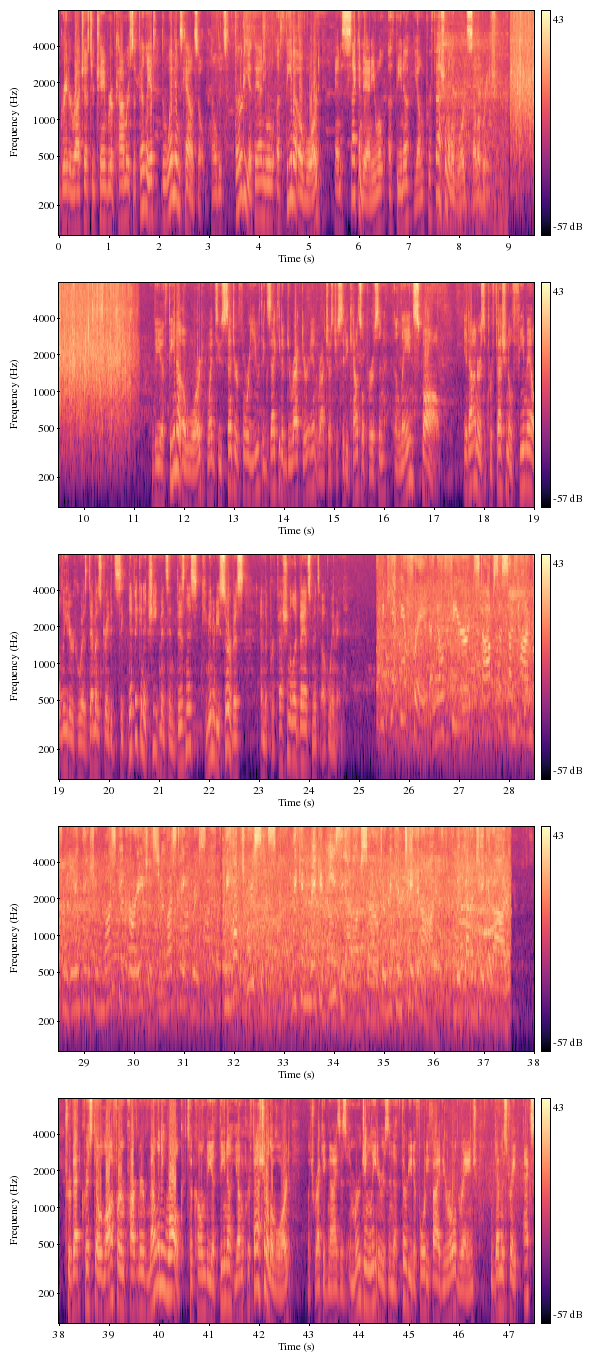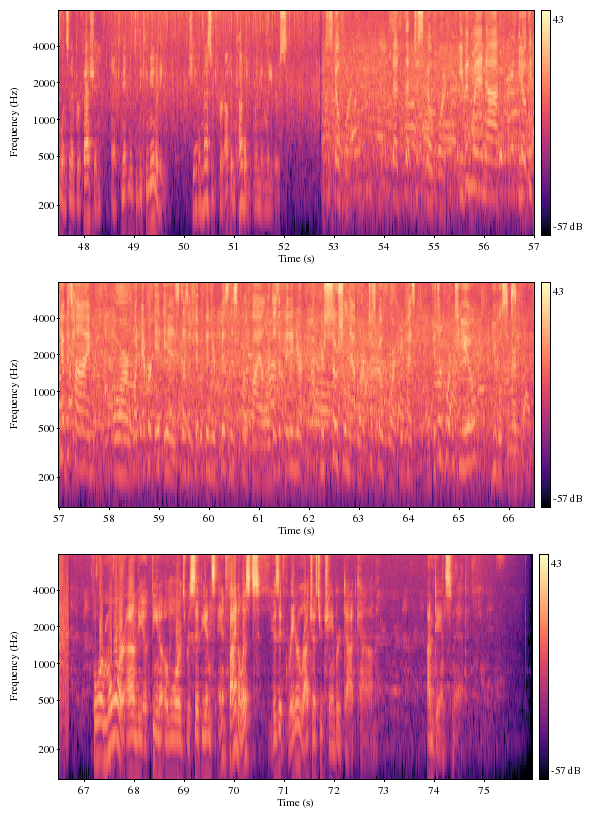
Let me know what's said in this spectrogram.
Greater Rochester Chamber of Commerce affiliate, the Women's Council, held its 30th annual Athena Award and second annual Athena Young Professional Award celebration. The Athena Award went to Center for Youth Executive Director and Rochester City Councilperson Elaine Spaull. It honors a professional female leader who has demonstrated significant achievements in business, community service, and the professional advancement of women be afraid. I know fear stops us sometimes from doing things. You must be courageous. You must take risks. We have choices. We can make it easy on ourselves or we can take it on. And we've got to take it on. Trevett Cristo law firm partner Melanie Wolk took home the Athena Young Professional Award, which recognizes emerging leaders in the 30 to 45 year old range who demonstrate excellence in their profession and a commitment to the community. She had a message for up and coming women leaders. Just go for it that, that just go for it. Even when uh, you don't think you have the time or whatever it is doesn't fit within your business profile or doesn't fit in your, your social network, just go for it because if it's important to you, you will succeed. For more on the Athena Awards recipients and finalists, visit GreaterRochesterChamber.com. I'm Dan Smith.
